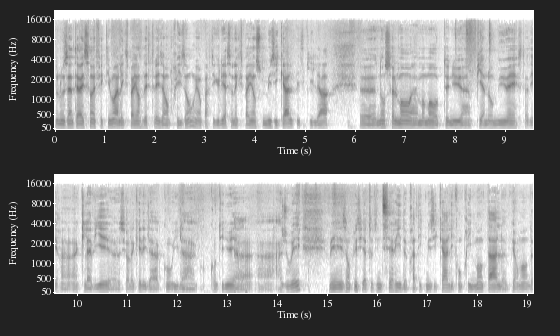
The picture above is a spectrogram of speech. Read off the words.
nous nous intéressons effectivement à l'expérience d'Estrella en prison et en particulier à son expérience musicale, puisqu'il a euh, non seulement à un moment obtenu un piano muet, c'est-à-dire un, clavier euh, sur lequel il a, il a continué à, à jouer, mais en plus, il y a toute une série de pratiques musicales, y compris mentales, purement de,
